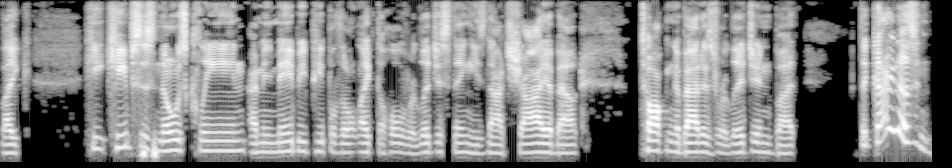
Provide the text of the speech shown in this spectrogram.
Like he keeps his nose clean. I mean, maybe people don't like the whole religious thing. He's not shy about talking about his religion, but the guy doesn't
